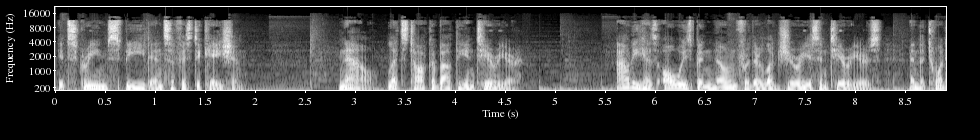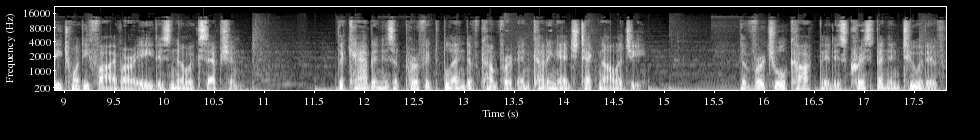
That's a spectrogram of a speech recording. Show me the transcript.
it screams speed and sophistication. Now, let's talk about the interior. Audi has always been known for their luxurious interiors, and the 2025 R8 is no exception. The cabin is a perfect blend of comfort and cutting-edge technology. The virtual cockpit is crisp and intuitive,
